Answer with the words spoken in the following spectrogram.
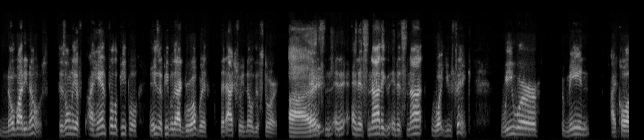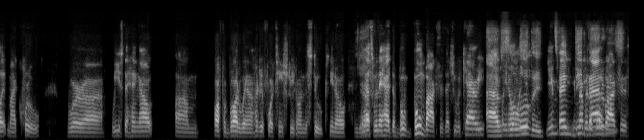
nobody knows. There's only a, a handful of people, and these are the people that I grew up with that actually know the story. All and it's, and, and it's not and it's not what you think. We were me and I call it my crew were uh, we used to hang out um, off of Broadway on 114th Street on the stoops, you know. Yep. And that's when they had the boom boom boxes that you would carry. Absolutely. You, 10 you D remember the boom boxes?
